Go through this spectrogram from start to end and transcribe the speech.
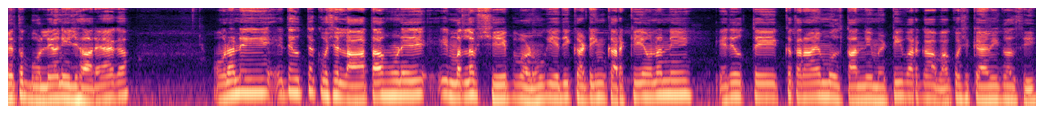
ਮੈਂ ਤਾਂ ਬੋਲਿਆ ਨਹੀਂ ਜਾ ਰਿਹਾ ਹੈਗਾ। ਉਹਨਾਂ ਨੇ ਇਹਦੇ ਉੱਤੇ ਕੁਝ ਲਾਤਾ, ਹੁਣ ਇਹ ਇਹ ਮਤਲਬ ਸ਼ੇਪ ਬਣੂਗੀ, ਇਹਦੀ ਕਟਿੰਗ ਕਰਕੇ ਉਹਨਾਂ ਨੇ ਇਹਦੇ ਉੱਤੇ ਇੱਕ ਤਰ੍ਹਾਂ ਇਹ ਮੁਲਤਾਨੀ ਮਿੱਟੀ ਵਰਗਾ ਵਾ ਕੁਝ ਕੈਮੀਕਲ ਸੀ।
